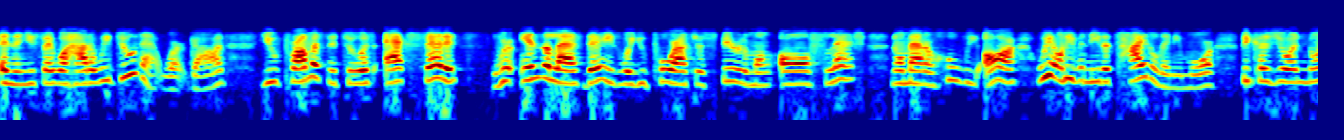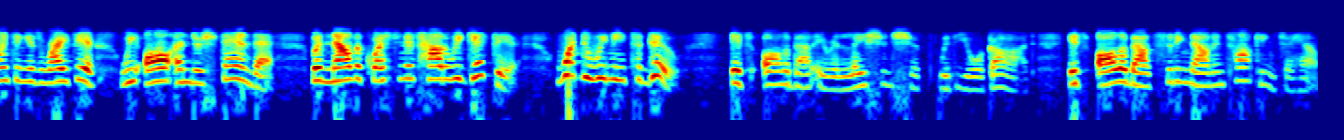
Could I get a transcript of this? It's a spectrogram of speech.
And then you say, well, how do we do that work, God? You promised it to us. Acts said it. We're in the last days where you pour out your spirit among all flesh, no matter who we are. We don't even need a title anymore because your anointing is right there. We all understand that. But now the question is, how do we get there? What do we need to do? It's all about a relationship with your God. It's all about sitting down and talking to Him.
